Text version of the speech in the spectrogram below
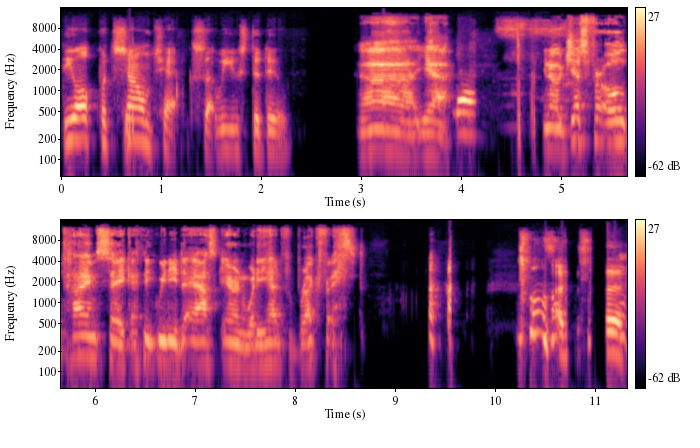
the awkward sound checks that we used to do? Ah, yeah. You know, just for old time's sake, I think we need to ask Aaron what he had for breakfast. And, uh,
